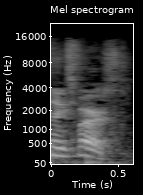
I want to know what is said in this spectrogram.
Things first.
